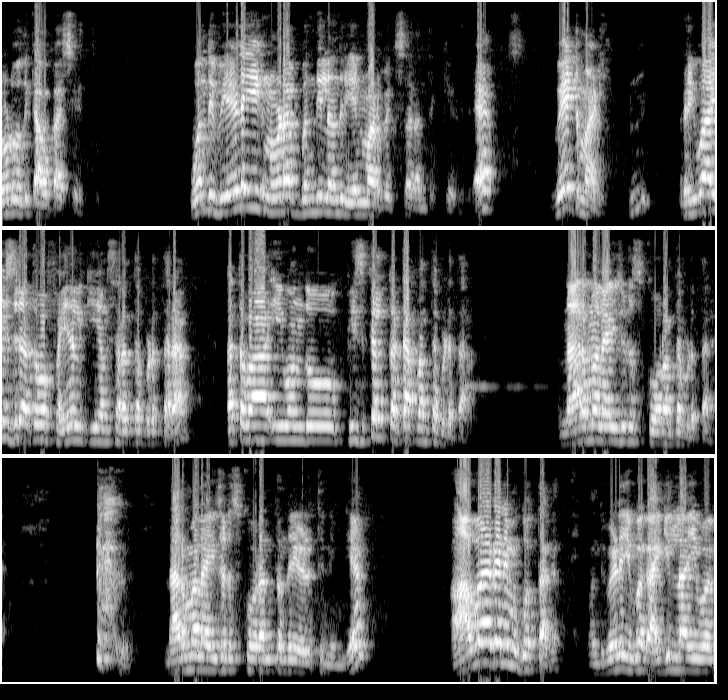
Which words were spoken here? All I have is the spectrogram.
ನೋಡೋದಕ್ಕೆ ಅವಕಾಶ ಇತ್ತು. ಒಂದು ವೇಳೆ ಈಗ ನೋಡಕ್ ಬಂದಿಲ್ಲ ಅಂದ್ರೆ ಏನ್ ಮಾಡ್ಬೇಕು ಸರ್ ಅಂತ ಕೇಳಿದ್ರೆ ವೇಟ್ ಮಾಡಿ. ರಿವೈಸ್ಡ್ ಅಥವಾ ಫೈನಲ್ ಕಿ ಆನ್ಸರ್ ಅಂತ ಬಿಡ್ತಾರ? ಅಥವಾ ಈ ಒಂದು ಫಿಸಿಕಲ್ ಕಟ್ ಅಂತ ಬಿಡ್ತಾರ? ನಾರ್ಮಲೈಸ್ಡ್ ಸ್ಕೋರ್ ಅಂತ ಬಿಡ್ತಾರೆ. ನಾರ್ಮಲೈಸ್ಡ್ ಸ್ಕೋರ್ ಅಂತಂದ್ರೆ ಹೇಳ್ತೀನಿ ನಿಮ್ಗೆ. ಆವಾಗ ನಿಮ್ಗೆ ಗೊತ್ತಾಗತ್ತೆ. ಒಂದ್ ವೇಳೆ ಇವಾಗ ಆಗಿಲ್ಲ, ಇವಾಗ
